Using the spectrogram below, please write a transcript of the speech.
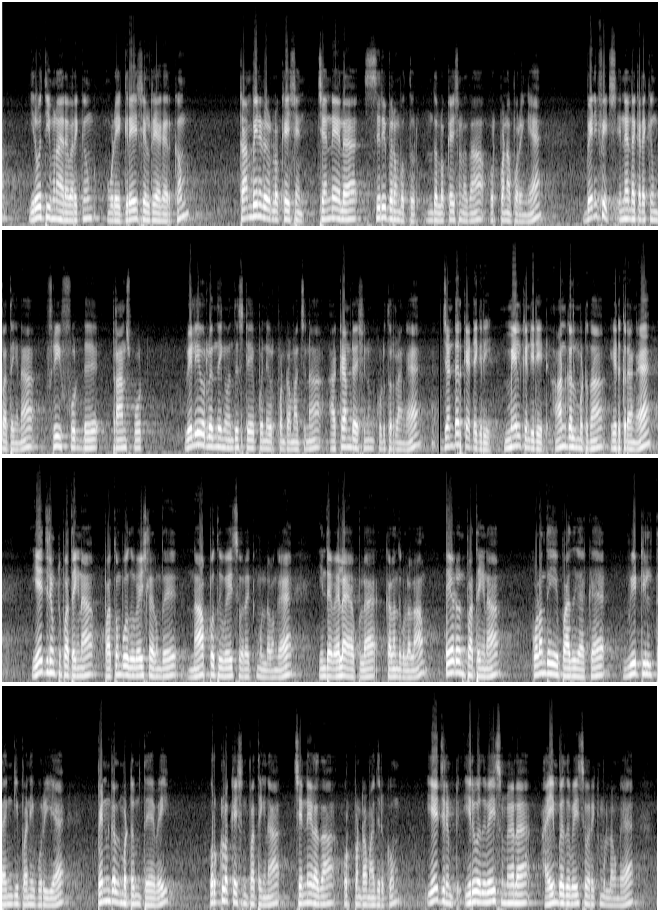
இருபத்தி மூணாயிரம் வரைக்கும் உங்களுடைய கிரே சேலரியாக இருக்கும். கம்பெனியோட லொக்கேஷன் சென்னையில் ஸ்ரீபெரும்புத்தூர் இந்த லொக்கேஷனில் தான் ஒர்க் பண்ண போகிறீங்க பெனிஃபிட்ஸ் என்னென்ன கிடைக்கும் பார்த்தீங்கன்னா ஃப்ரீ ஃபுட்டு டிரான்ஸ்போர்ட் வெளியூர்லேருந்து இங்கே வந்து ஸ்டே பண்ணி ஒர்க் பண்ணுற மாதிரிச்சுன்னா அக்காமடேஷனும் கொடுத்துட்றாங்க. ஜெண்டர் கேட்டகரி மேல் கேண்டிடேட் ஆண்கள் மட்டும்தான் எடுக்கிறாங்க. ஏஜ் லிமிட் பார்த்தீங்கன்னா பத்தொம்போது வயசுலேருந்து நாற்பது வயசு வரைக்கும் உள்ளவங்க இந்த வேலை ஆப்பில் கலந்து கொள்ளலாம். தேர்ட் ஒன் பார்த்தீங்கன்னா குழந்தையை பாதுகாக்க வீட்டில் தங்கி பணிபுரிய பெண்கள் மட்டும் தேவை. ஒர்க் லொக்கேஷன் பார்த்தீங்கன்னா சென்னையில் தான் ஒர்க் பண்ணுற மாதிரி இருக்கும். ஏஜ் லிமிட் இருபது வயசு மேலே ஐம்பது வயசு வரைக்கும் உள்ளவங்க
